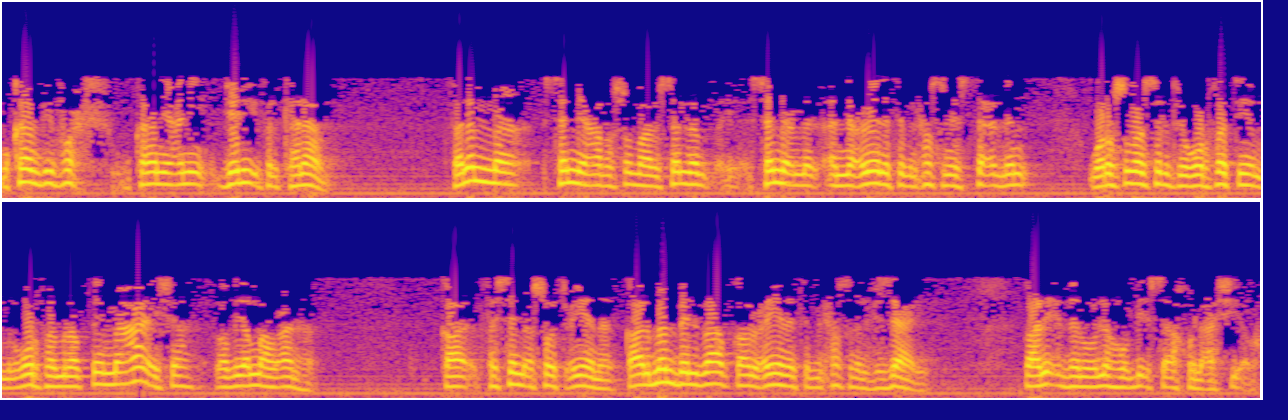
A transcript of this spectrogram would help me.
وكان في فحش وكان يعني جريء في الكلام. فلما سمع الرسول صلى الله عليه وسلم سمع من أن عيينة بن حصن يستأذن والرسول صلى الله عليه وسلم في غرفته من غرفة من الطين مع عائشة رضي الله عنها. فسمع صوت عيينة قال من بالباب؟ قالوا عيينة بن حصن الفزاري. قال ائذنوا له بئس أخو العشيرة.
